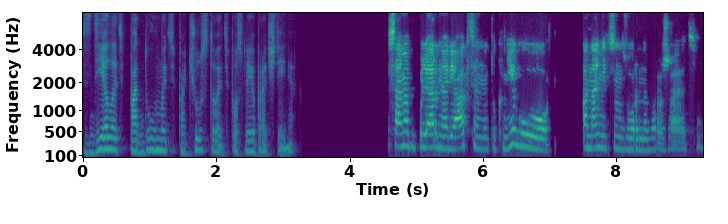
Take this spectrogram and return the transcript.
сделать, подумать, почувствовать после ее прочтения? Самая популярная реакция на эту книгу она нецензурно выражается.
